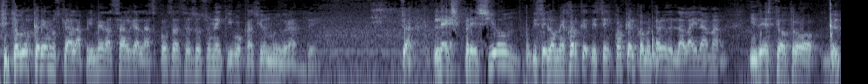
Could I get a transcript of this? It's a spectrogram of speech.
Si todos queremos que a la primera salgan las cosas, eso es una equivocación muy grande. Sea, la expresión, dice, lo mejor que, dice, creo que el comentario del Dalai Lama y de este otro, del,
